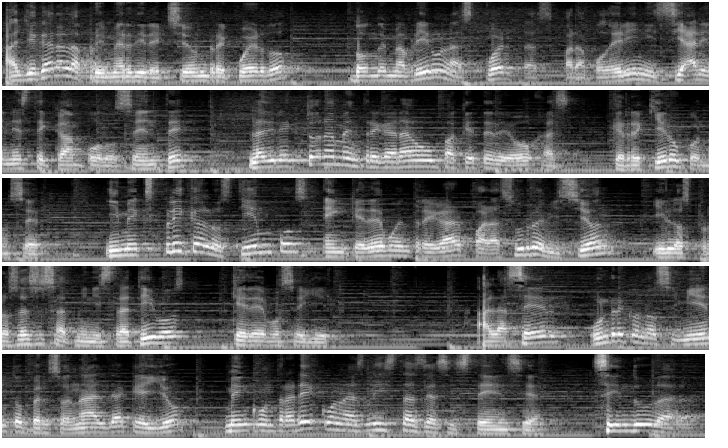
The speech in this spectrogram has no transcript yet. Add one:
Al llegar a la primera dirección recuerdo, donde me abrieron las puertas para poder iniciar en este campo docente, la directora me entregará un paquete de hojas que requiero conocer y me explica los tiempos en que debo entregar para su revisión y los procesos administrativos que debo seguir. Al hacer un reconocimiento personal de aquello, me encontraré con las listas de asistencia. Sin duda,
